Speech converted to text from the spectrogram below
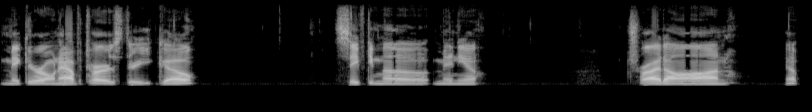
make your own avatars. There you go. Safety mo menu. Try it on. Yep.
